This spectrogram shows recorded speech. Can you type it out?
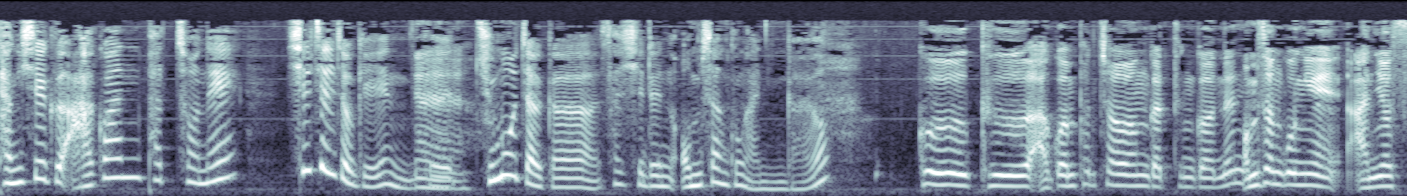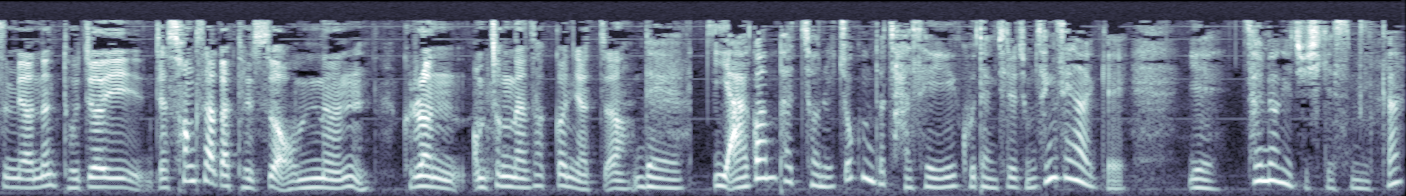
당시에 그 아관 파천의 실질적인 예. 그 주모자가 사실은 엄상궁 아닌가요? 그, 그 악원 판천 같은 거는 엄상공이 아니었으면은 도저히 이제 성사가 될 수 없는 그런 엄청난 사건이었죠. 네. 이 악원 파천을 조금 더 자세히 그 당시를 좀 생생하게 예, 설명해 주시겠습니까?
